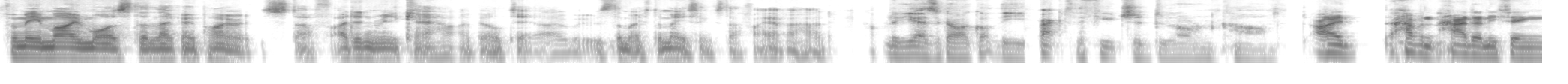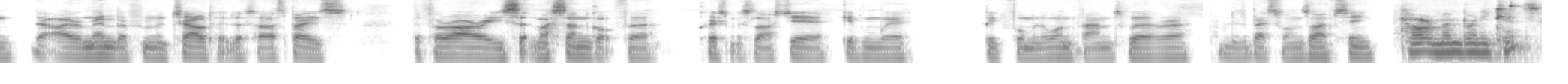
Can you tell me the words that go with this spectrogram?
For me, mine was the Lego Pirates stuff. I didn't really care how I built it. It was the most amazing stuff I ever had. A couple of years ago, I got the Back to the Future DeLorean car. I haven't had anything that I remember from the childhood, so I suppose the Ferraris that my son got for Christmas last year, given we're big Formula One fans, were uh, probably the best ones I've seen. Can't remember any kits.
